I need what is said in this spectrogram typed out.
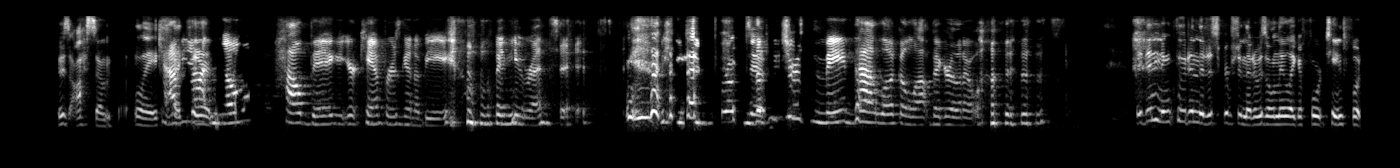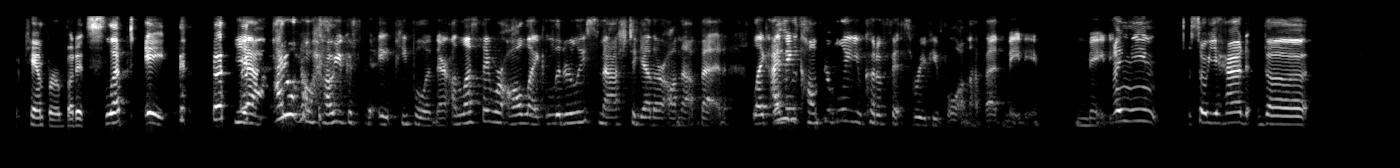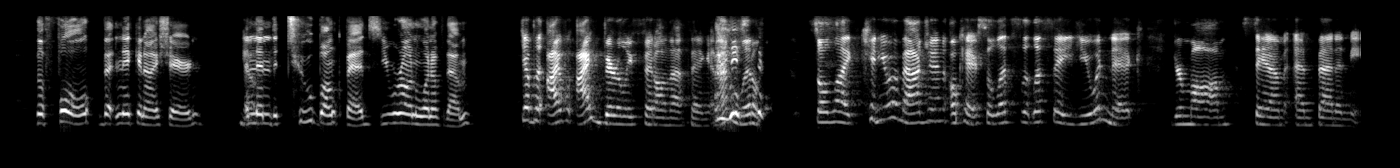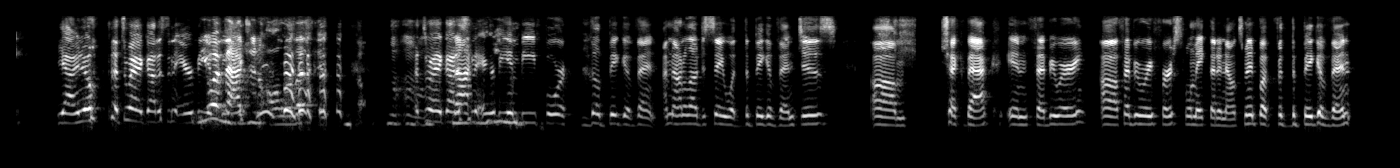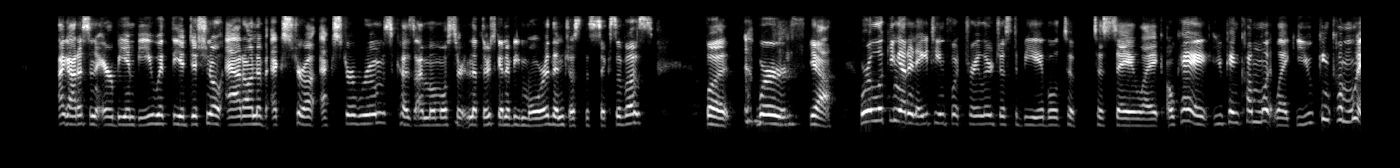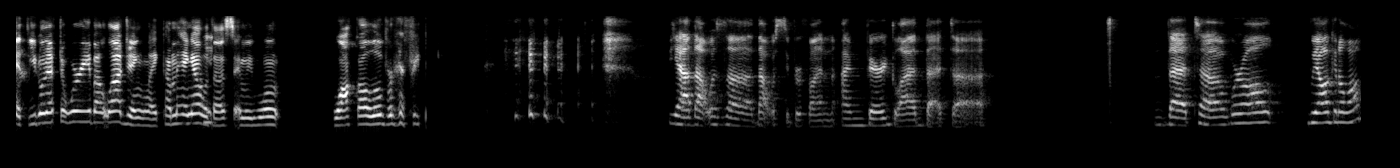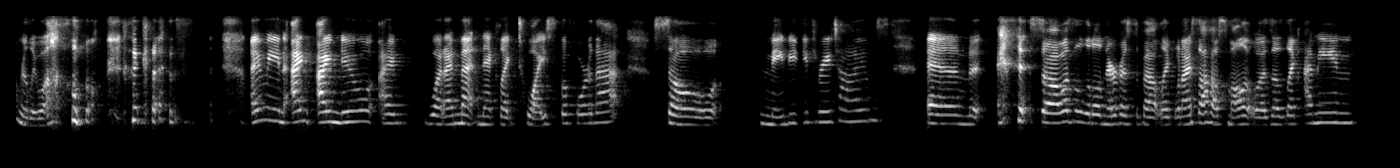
it was awesome. Like caveat can't know how big your camper is going to be when you rent it. The pictures made that look a lot bigger than it was. They didn't include in the description that it was only like a 14 foot camper, but it slept eight. Yeah, I don't know how you could fit eight people in there unless they were all like literally smashed together on that bed. Like I think comfortably you could have fit three people on that bed, maybe. Maybe. I mean, so you had the the full that Nick and I shared, Yeah. and then the two bunk beds. You were on one of them. yeah, but I I barely fit on that thing and I'm little. so like, can you imagine? Okay, so let's let- let's say you and Nick, your mom, Sam, and Ben and me. Yeah, I know. That's why I got us an Airbnb. Can you imagine all of us? That's Mm-mm. why I got us an me. Airbnb for the big event. I'm not allowed to say what the big event is. Um, check back in February. Uh, February 1st, we'll make that announcement. But for the big event, I got us an Airbnb with the additional add-on of extra extra rooms because I'm almost certain that there's going to be more than just the six of us. But we're yeah, we're looking at an 18 foot trailer just to be able to to say like, okay, you can come with like you can come with. You don't have to worry about lodging. Like come hang out with us and we won't walk all over everybody. yeah that was uh that was super fun. I'm very glad that uh that uh we're all we all get along really well. Because i mean i i knew i what i met nick like twice before that. So maybe three times. And so i was a little nervous about like when i saw how small it was i was like i mean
